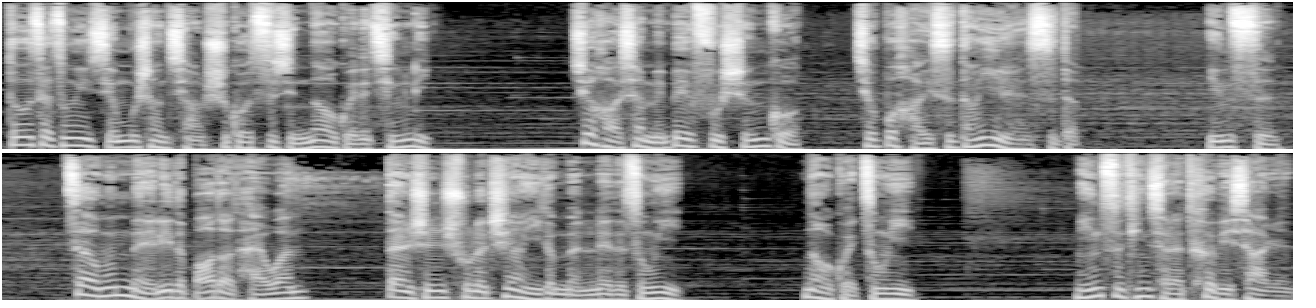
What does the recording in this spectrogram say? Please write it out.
都在综艺节目上讲述过自己闹鬼的经历，就好像没被附身过就不好意思当艺人似的。因此，在我们美丽的宝岛台湾，诞生出了这样一个门类的综艺——闹鬼综艺。名字听起来特别吓人，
